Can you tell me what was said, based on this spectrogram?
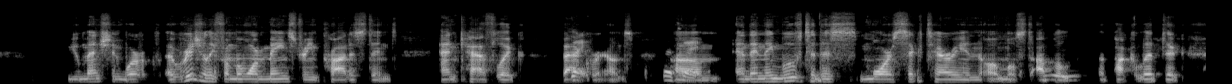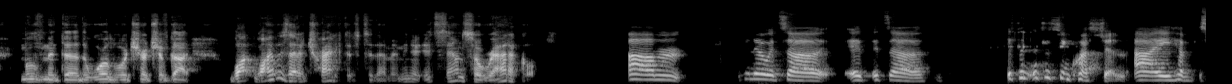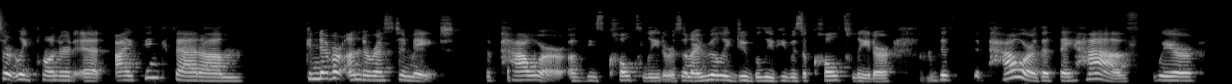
you mentioned were originally from a more mainstream Protestant and Catholic backgrounds. Right. Um, right. And then they moved to this more sectarian, almost mm-hmm. apocalyptic movement, the, the Worldwide Church of God. Why, why was that attractive to them? I mean, it, it sounds so radical. Um, You know, it's a it, it's a it's an interesting question. I have certainly pondered it. I think that um, you can never underestimate the power of these cult leaders, and I really do believe he was a cult leader. Mhm. This, the power that they have, where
